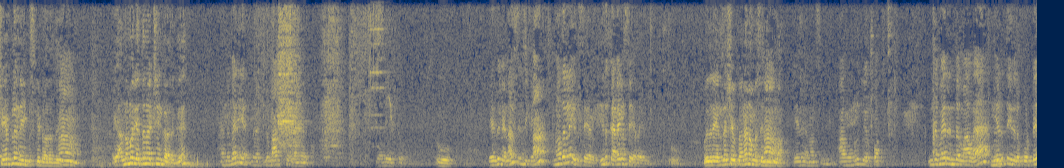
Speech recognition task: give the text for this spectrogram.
ஷேப்ல நெய் பிஸ்கட் வருது அந்த மாதிரி எத்தனை அச்சுங்கக்கா இருக்கு? அந்த மாதிரி இந்த- பாக்ஸ் எல்லாமே இருக்கும். ஓ. எது வேணாலும் செஞ்சுக்கலாம். முதல்ல இது செய்யறது? இது கடையில செய்யறது. இதுல எந்த ஷேப் வேணா நம்ம செஞ்சுக்கலாம். எது வேணாலும் செஞ்சுக்கலாம். அவங்களுக்கு விருப்பம். இந்த மாதிரி இந்த மாவை எடுத்து இதுல போட்டு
